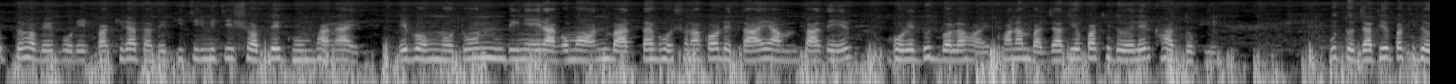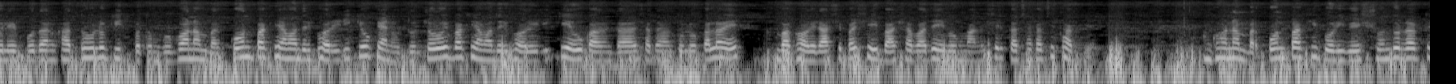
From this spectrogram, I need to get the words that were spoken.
উত্তর হবে ভোরের পাখিরা তাদের কিচিরমিচির শব্দে ঘুম ভাঙায়। এবং নতুন দিনের আগমন বার্তা ঘোষণা করে, তাই তাদের ভোরের দুধ বলা হয়। খ নাম্বার, জাতীয় পাখি দোয়েলের খাদ্য কী? উত্তর, জাতীয় পাখি দোয়েলের প্রধান খাদ্য হলো কীটপতঙ্গ গ নাম্বার, কোন পাখি আমাদের ঘরেরই কেউ কেন? উত্তর, চড়ুই পাখি আমাদের ঘরেরই কেউ, কারণ তারা সাধারণত লোকালয়ে বা ঘরের আশেপাশেই বাসা বাঁধে এবং মানুষের কাছাকাছি থাকে। ঘ নাম্বার, কোন পাখি পরিবেশ সুন্দর রাখতে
